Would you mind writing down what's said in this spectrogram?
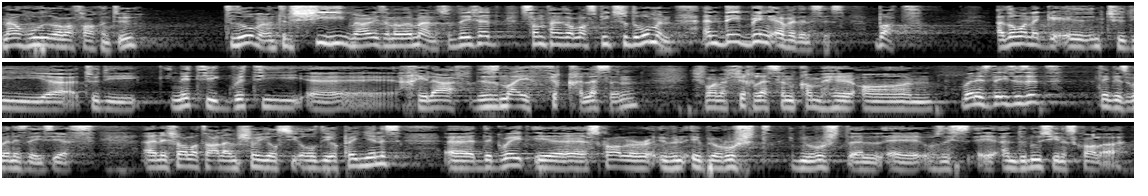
Now who is Allah talking to? To the woman until she marries another man. So they said sometimes Allah speaks to the woman and they bring evidences. But I don't want to get into the uh, to the nitty gritty uh, khilaf. This is not a fiqh lesson. If you want a fiqh lesson, come here on Wednesdays. Is it? I think it's Wednesdays, yes. And inshallah ta'ala, I'm sure you'll see all the opinions. Uh, the great uh, scholar Ibn, Ibn Rushd, Ibn Rushd uh, was this uh, Andalusian scholar.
